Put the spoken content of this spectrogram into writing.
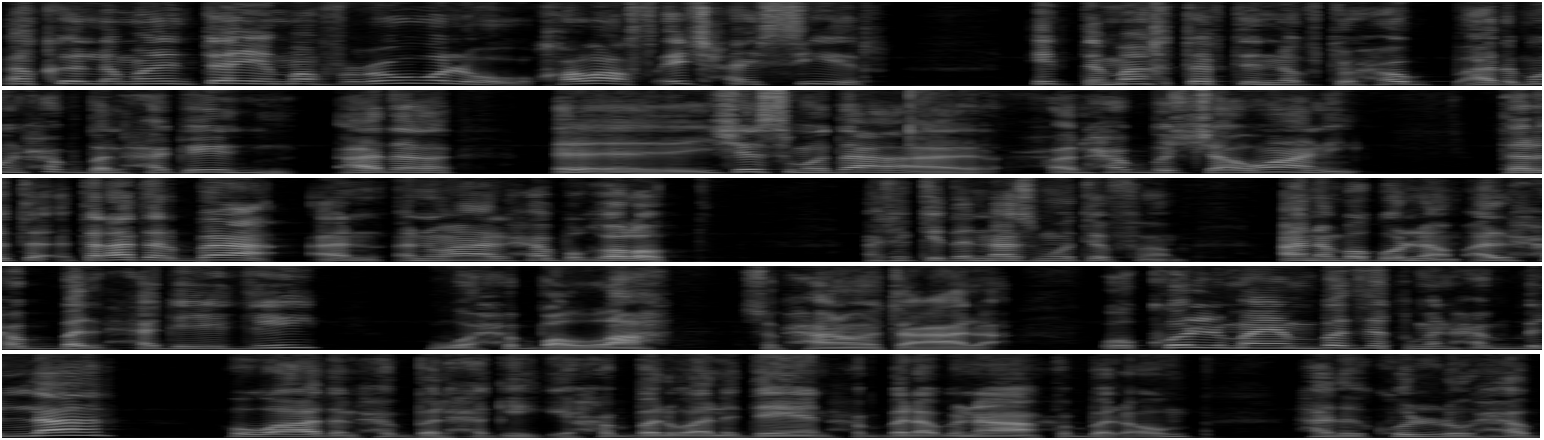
لكن لما ينتهي مفعوله خلاص إيش حيصير؟ أنت ما اخترت إنك تحب هذا مو الحب الحقيقي هذا آه، شو اسمه ده الحب الشهواني. ترى ثلاث أرباع أنواع الحب غلط. عشان كده الناس مو تفهم. أنا بقول لهم الحب الحقيقي هو حب الله سبحانه وتعالى. وكل ما ينبثق من حب الله هو هذا الحب الحقيقي. حب الوالدين حب الأبناء حب الأم. هذا كله حب.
